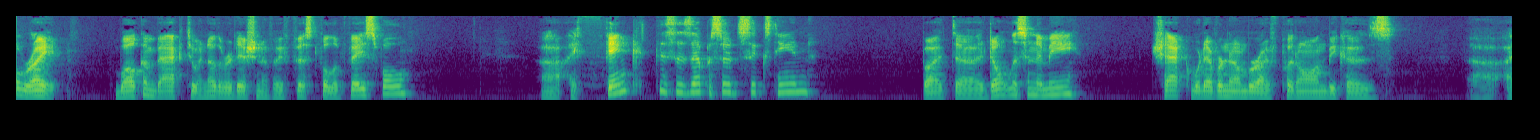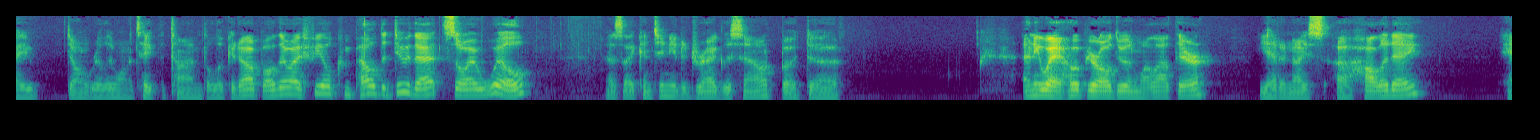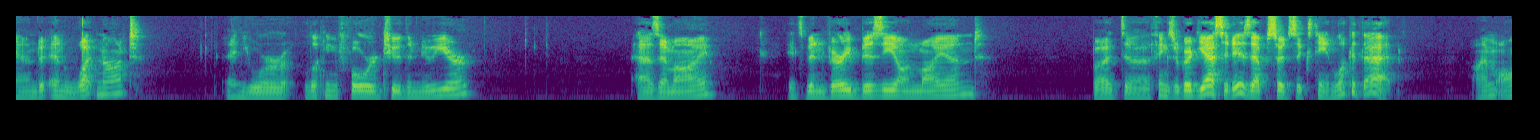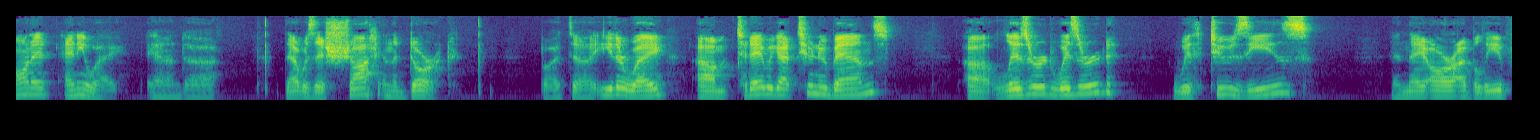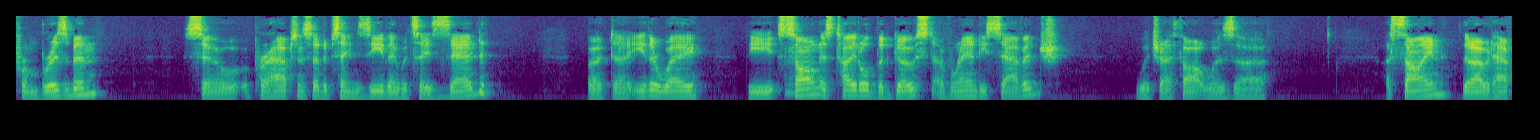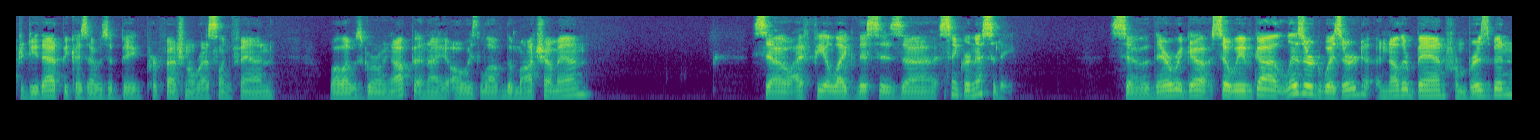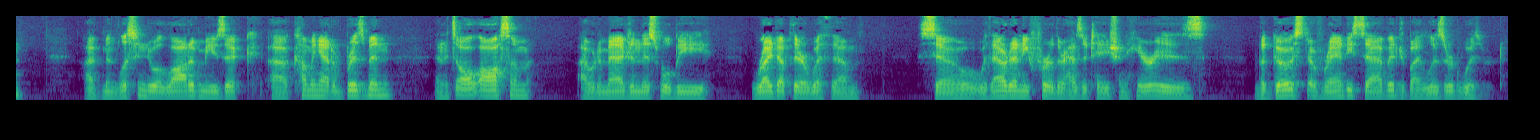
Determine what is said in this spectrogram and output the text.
All right. Welcome back to another edition of A Fistful of Faceful. Uh, I think this is episode 16, but uh, don't listen to me. Check whatever number I've put on because uh, I don't really want to take the time to look it up, although I feel compelled to do that, so I will as I continue to drag this out. But uh, anyway, I hope you're all doing well out there. You had a nice uh, holiday and and whatnot, and you're looking forward to the new year. As am I. It's been very busy on my end, but uh, things are good. Yes, it is episode 16. Look at that. I'm on it anyway, and uh, that was a shot in the dark. But uh, either way, um, today we got two new bands uh, Lizzard Wizzard with two Z's, and they are, I believe, from Brisbane. So perhaps instead of saying Z, they would say Z. But uh, either way, the song is titled The Ghost of Randy Savage, which I thought was uh, a sign that I would have to do that because I was a big professional wrestling fan while I was growing up, and I always loved the Macho Man. So I feel like this is uh, synchronicity. So there we go. So we've got Lizzard Wizzard, another band from Brisbane. I've been listening to a lot of music uh, coming out of Brisbane, and it's all awesome. I would imagine this will be right up there with them. So without any further hesitation, here is The Ghost of Randy Savage by Lizzard Wizzard.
